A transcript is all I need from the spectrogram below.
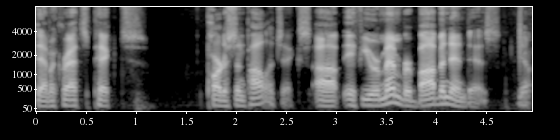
Democrats picked partisan politics. Uh, if you remember, Bob Menendez, Yep.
